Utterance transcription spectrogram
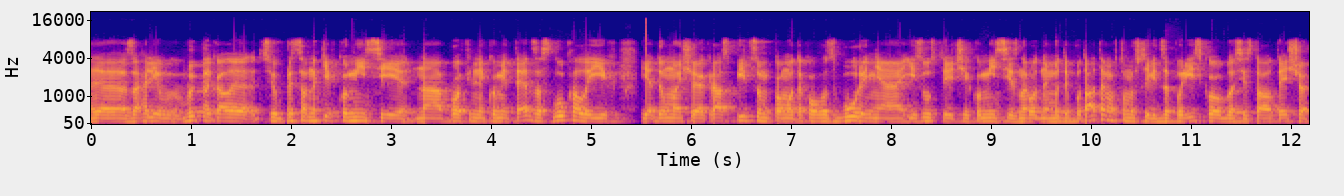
е, взагалі викликали цю представників комісії на профільний комітет, заслухали їх. Я думаю, що якраз підсумком такого збурення і зустрічі комісії з народними депутатами, в тому числі від Запорізької області, стало те, що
